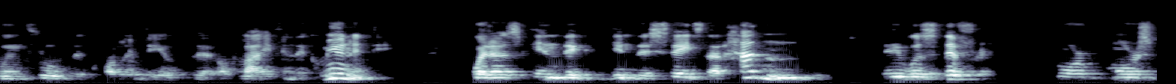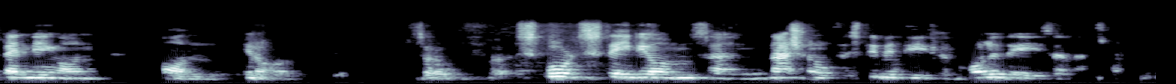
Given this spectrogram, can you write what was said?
to improve the quality of, the, of life in the community. Whereas in the in the states that hadn't, it was different. More more spending on on you know sort of sports stadiums and national festivities and holidays and so on.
